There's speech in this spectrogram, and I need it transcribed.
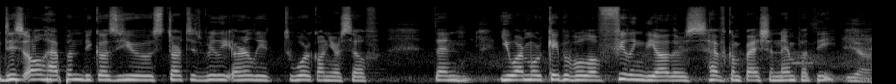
this all happened because you started really early to work on yourself. Then you are more capable of feeling the others, have compassion, empathy. Yeah.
